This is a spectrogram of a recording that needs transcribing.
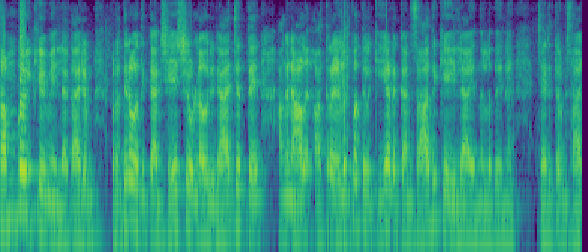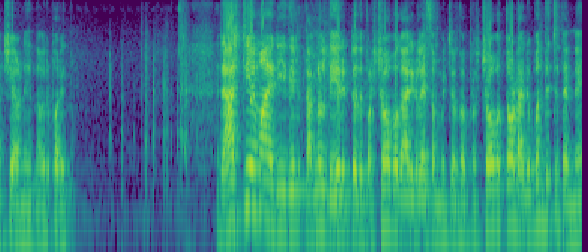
സംഭവിക്കുകയുമില്ല. കാര്യം പ്രതിരോധിക്കാൻ ശേഷിയുള്ള ഒരു രാജ്യത്തെ അങ്ങനെ ആൾ അത്ര എളുപ്പത്തിൽ കീഴടക്കാൻ സാധിക്കുകയില്ല എന്നുള്ളതിന് ചരിത്രം സാക്ഷിയാണ് എന്ന് അവർ പറയുന്നു. രാഷ്ട്രീയമായ രീതിയിൽ തങ്ങൾ നേരിട്ടത് പ്രക്ഷോഭകാരികളെ സംബന്ധിച്ചിടത്തോളം പ്രക്ഷോഭത്തോടനുബന്ധിച്ച് തന്നെ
